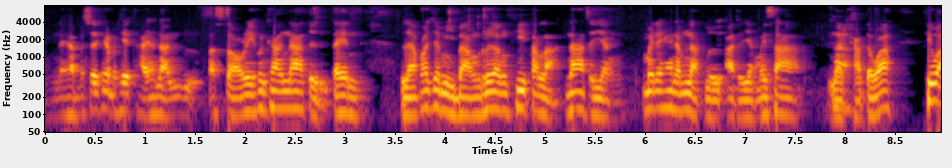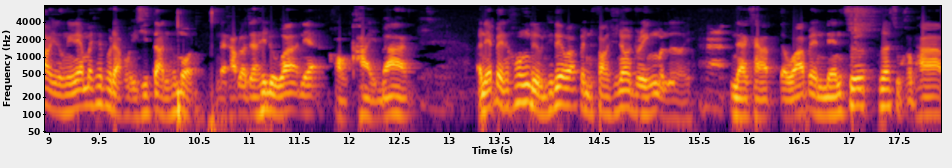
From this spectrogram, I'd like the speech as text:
ๆนะครับไม่ใช่แค่ประเทศไทยเท่านั้นสตอรี่ค่อนข้างน่าตื่นเต้น แล้วก็จะมีบางเรื่องที่ตลาดน่าจะยังไม่ได้ให้น้ำหนักเลยอาจจะยังไม่ทราบนะครับแต่ว่าที่วางอยู่ตรงนี้เนี่ยไม่ใช่โปรดักต์ของอิชิตันทั้งหมดนะครับเราจะให้ดูว่าเนี่ยของใครบ้างอันนี้เป็นเครื่องดื่มที่เรียกว่าเป็น functional drink หมดเลยฮะนะครับแต่ว่าเป็นเน้นเพื่อเพื่อสุขภาพ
